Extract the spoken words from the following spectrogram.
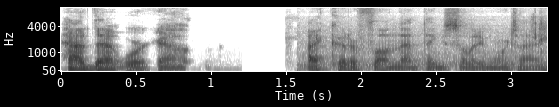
How'd that work out? I could have flown that thing so many more times.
